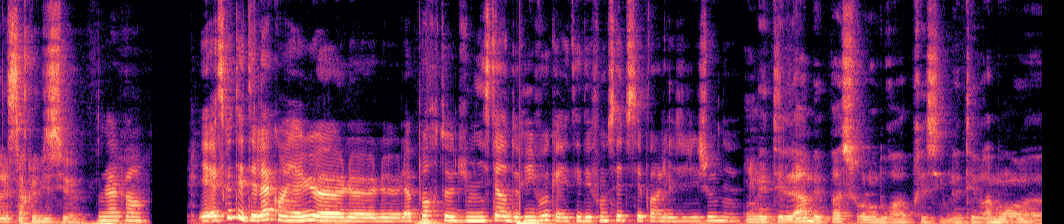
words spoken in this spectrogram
le cercle vicieux. D'accord. Et est-ce que tu étais là quand il y a eu euh, le, le- la porte du ministère de Griveaux qui a été défoncée, tu sais, par les gilets jaunes On était là, mais pas sur l'endroit précis. On était vraiment. euh,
